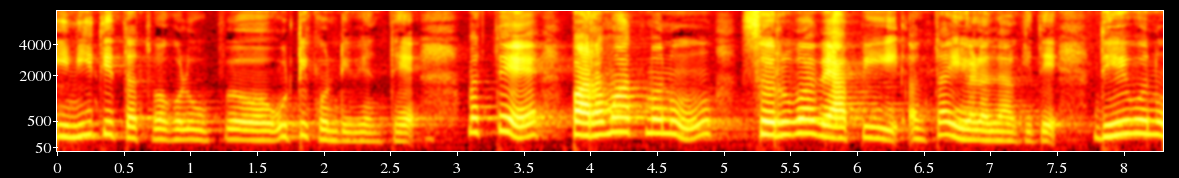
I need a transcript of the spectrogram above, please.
ಈ ನೀತಿ ತತ್ವಗಳು ಹುಟ್ಟಿಕೊಂಡಿವೆಯಂತೆ ಮತ್ತು ಪರಮಾತ್ಮನು ಸರ್ವವ್ಯಾಪಿ ಅಂತ ಹೇಳಲಾಗಿದೆ ದೇವನು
